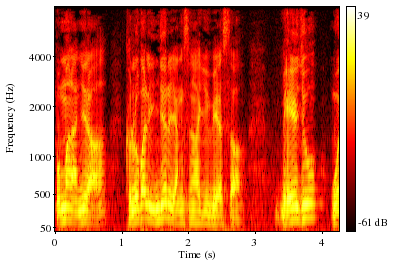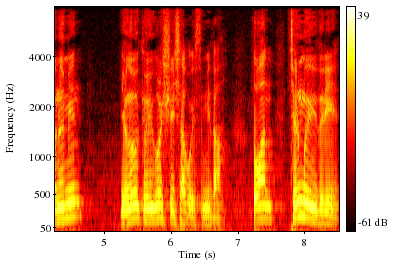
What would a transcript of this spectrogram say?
뿐만 아니라 글로벌 인재를 양성하기 위해서 매주 원어민 영어 교육을 실시하고 있습니다. 또한 젊은이들이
